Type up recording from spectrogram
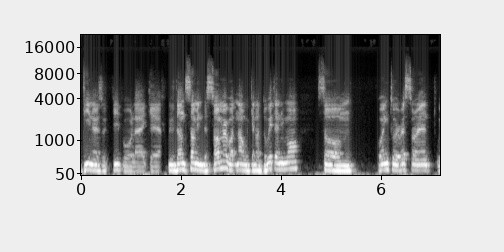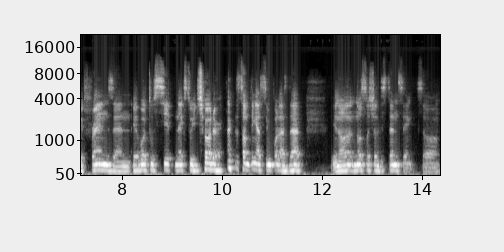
dinners with people. Like uh, we've done some in the summer, but now we cannot do it anymore. So um, going to a restaurant with friends and be able to sit next to each other, something as simple as that. You know, no social distancing. So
